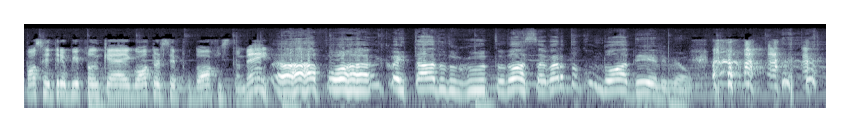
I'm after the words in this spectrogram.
posso retribuir falando que é igual torcer pro Dolphins também? Ah, porra, coitado do Guto. Nossa, agora eu tô com dó dele, meu.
